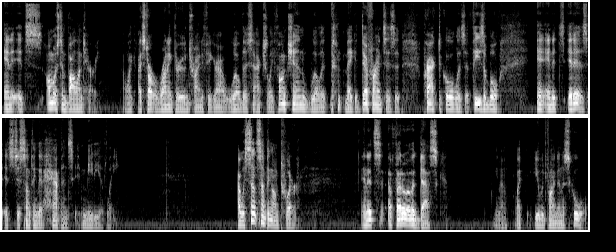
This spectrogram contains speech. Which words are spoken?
And it's almost involuntary like I start running through and trying to figure out will this actually function? Will it make a difference? Is it practical? Is it feasible? And, and it's it is. It's just something that happens immediately. I was sent something on Twitter, and it's a photo of a desk, you know, like you would find in a school.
